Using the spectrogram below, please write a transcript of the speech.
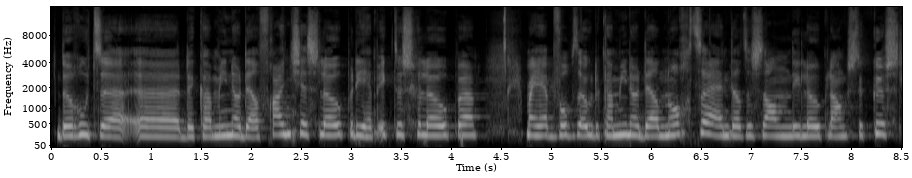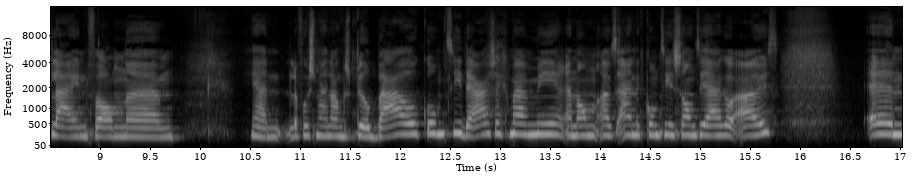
de route, uh, de Camino del Frances lopen. Die heb ik dus gelopen. Maar je hebt bijvoorbeeld ook de Camino del Norte. En dat is dan, die loopt langs de kustlijn van... Uh, ja, volgens mij langs Bilbao komt hij daar, zeg maar, meer. En dan uiteindelijk komt hij in Santiago uit. En uh,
